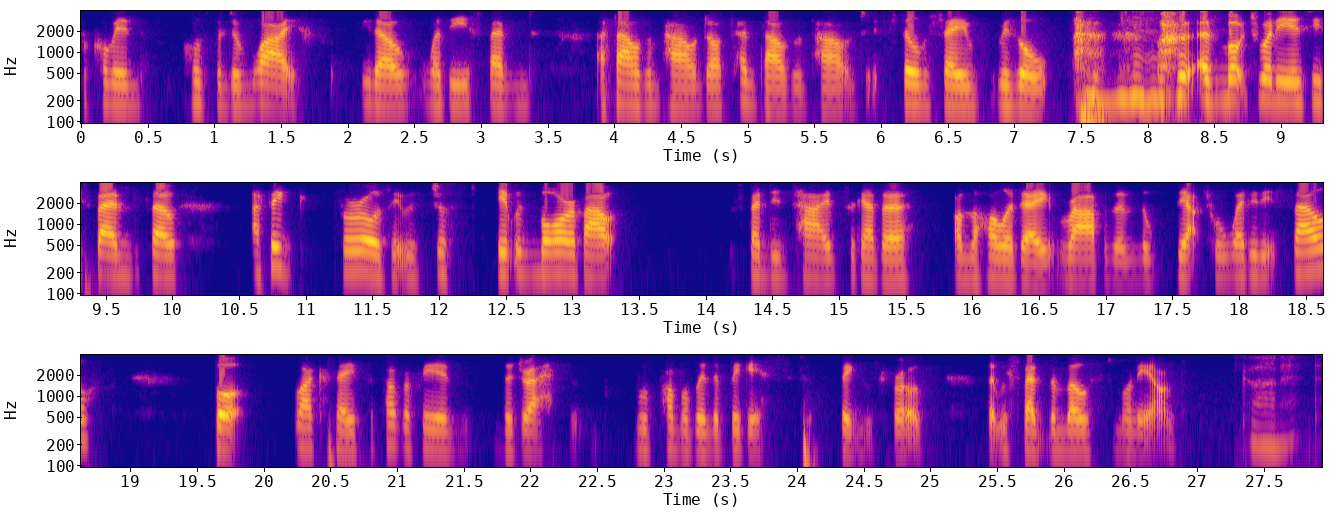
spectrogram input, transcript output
becoming husband and wife. You know, whether you spend a thousand pound or ten thousand pound, it's still the same result, as much money as you spend. So, I think for us, it was just it was more about spending time together on the holiday rather than the, the actual wedding itself. But like I say, photography and the dress were probably the biggest things for us that we spent the most money on. Got it.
